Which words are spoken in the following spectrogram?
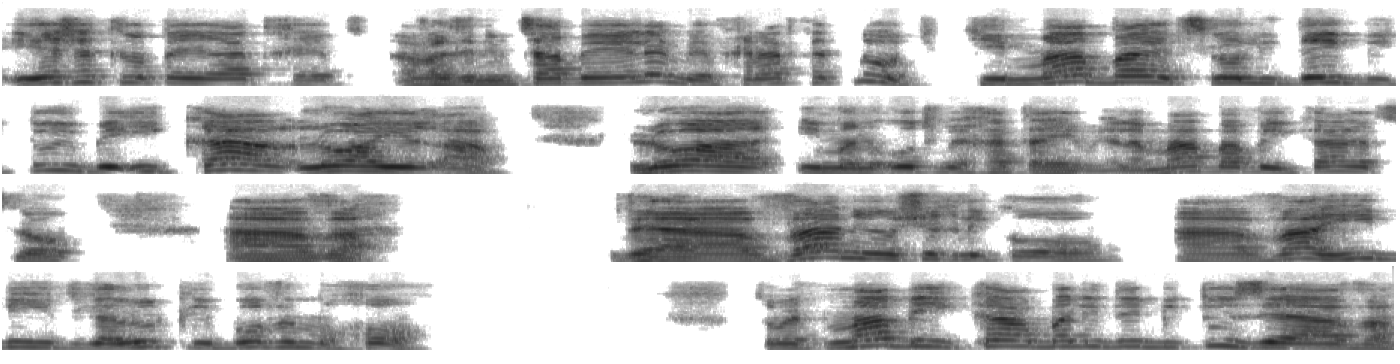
יש אצלו את היראת חטא, אבל זה נמצא בהיעלם מבחינת קטנות. כי מה בא אצלו לידי ביטוי בעיקר לא היראה, לא ההימנעות מחטאים, אלא מה בא בעיקר אצלו? האהבה. והאהבה, אני ממשיך לקרוא, האהבה היא בהתגלות ליבו ומוחו. זאת אומרת, מה בעיקר בא לידי ביטוי זה אהבה.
